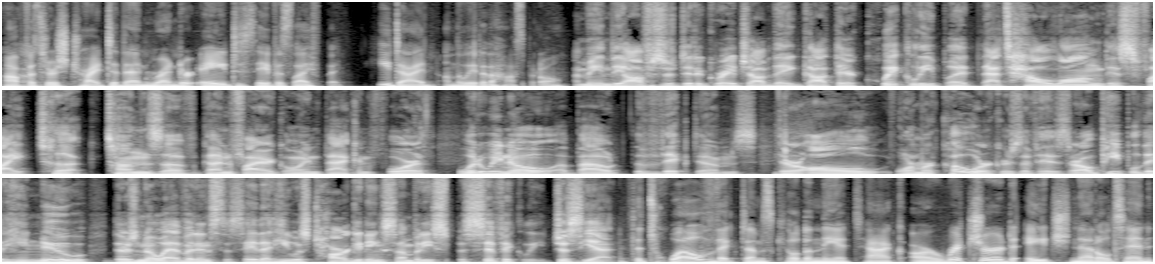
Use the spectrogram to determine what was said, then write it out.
Officers tried to then render aid to save his life, but he died on the way to the hospital. I mean, the officers did a great job. They got there quickly, but that's how long this fight took. Tons of gunfire going back and forth. What do we know about the victims? They're all former coworkers of his. They're all people that he knew. There's no evidence to say that he was targeting somebody specifically just yet. The 12 victims killed in the attack are Richard H. Nettleton.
